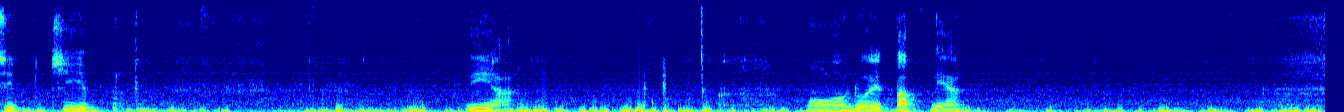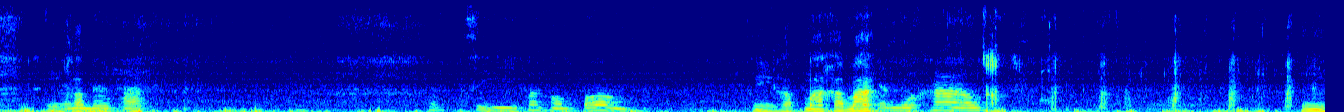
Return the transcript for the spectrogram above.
สิบจีบ เนี่ยห่อด้วยตับเนี่ยนี่ครับเนื้อพักผักซีข้าวหอมป้อม นี่ครับมาครับมาแตงบัวขาวอืม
